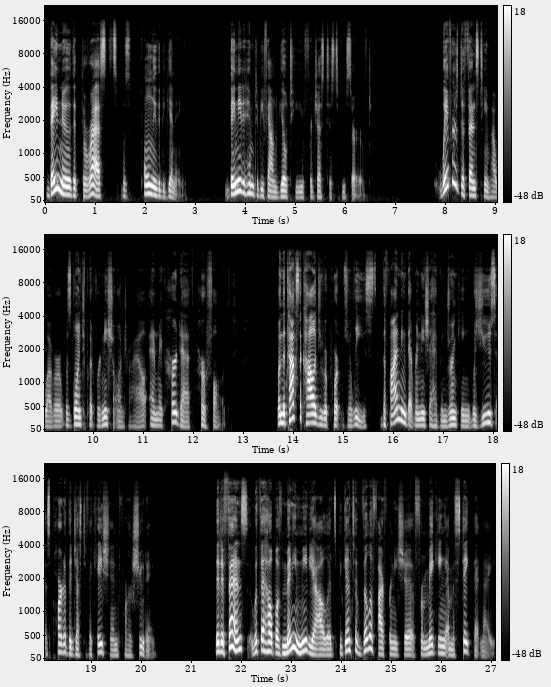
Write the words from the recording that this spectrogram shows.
they knew that the rest was only the beginning. They needed him to be found guilty for justice to be served. Wafer's defense team, however, was going to put Renisha on trial and make her death her fault. When the toxicology report was released, the finding that Renisha had been drinking was used as part of the justification for her shooting. The defense, with the help of many media outlets, began to vilify Renisha for making a mistake that night.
